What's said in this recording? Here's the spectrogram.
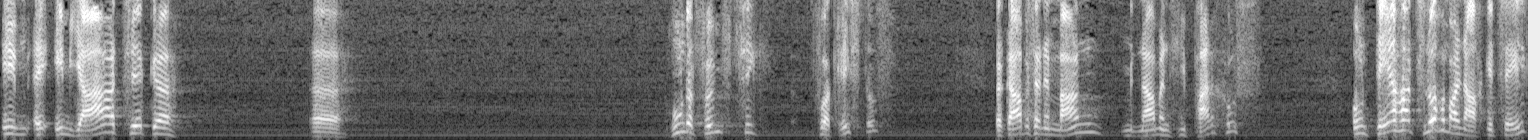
Im, äh, im Jahr circa äh, 150 vor Christus, da gab es einen Mann mit Namen Hipparchus und der hat es noch einmal nachgezählt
